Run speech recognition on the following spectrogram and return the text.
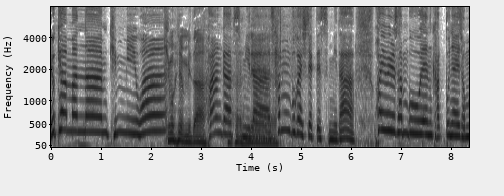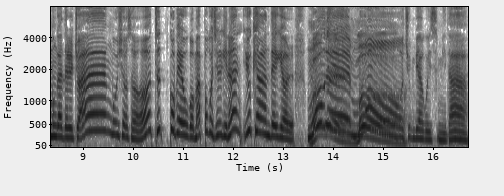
유쾌한 만남 김미화 김원효입니다. 반갑습니다. 네. 3부가 시작됐습니다. 화요일 3부엔 각 분야의 전문가들을 쫙 모셔서 듣고 배우고 맛보고 즐기는 유쾌한 대결 모대 모대 모. 모 준비하고 있습니다.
